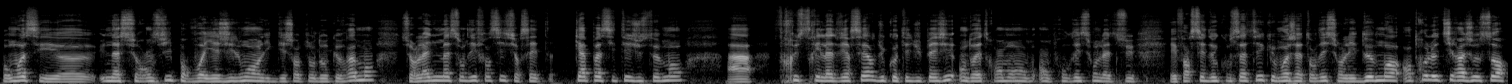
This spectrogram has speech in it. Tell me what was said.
pour moi, c'est euh, une assurance vie pour voyager loin en Ligue des Champions. Donc vraiment, sur l'animation défensive, sur cette capacité justement à frustrer l'adversaire du côté du PSG, on doit être en, en, progression là-dessus. Et force est de constater que moi j'attendais sur les deux mois entre le tirage au sort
